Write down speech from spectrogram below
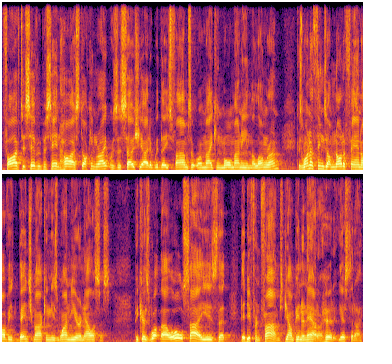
5 to 7% higher stocking rate was associated with these farms that were making more money in the long run. Because one of the things I'm not a fan of is benchmarking is one year analysis. Because what they'll all say is that they're different farms jump in and out. I heard it yesterday.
